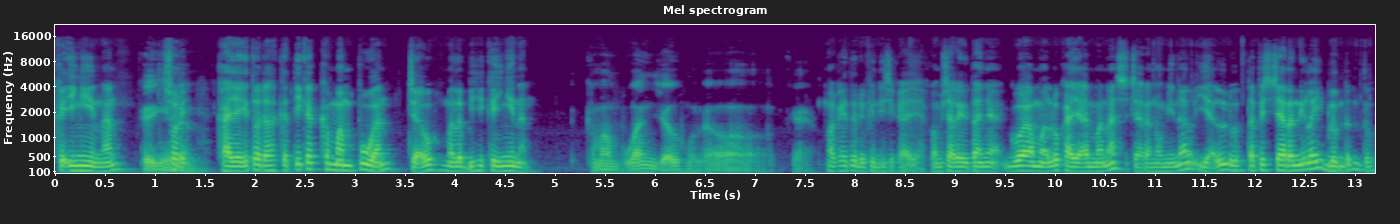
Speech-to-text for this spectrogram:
keinginan, Keinginan. sorry, kaya itu adalah ketika kemampuan jauh melebihi keinginan. Kemampuan jauh. Oh, oke. Maka itu definisi kaya. Kalau misalnya ditanya, gua sama lu kayaan mana secara nominal, ya lu, tapi secara nilai belum tentu.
